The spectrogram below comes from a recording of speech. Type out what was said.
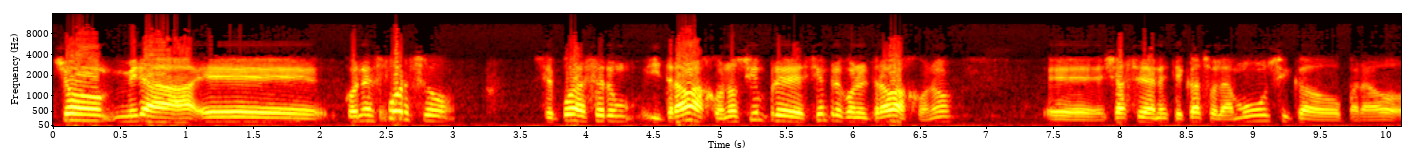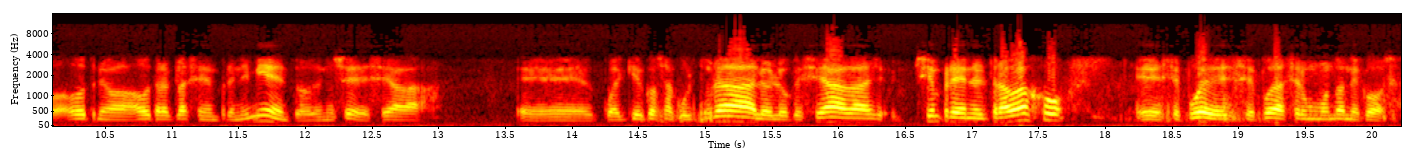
Yo, mira, eh, con esfuerzo se puede hacer un, y trabajo, ¿no? Siempre, siempre con el trabajo, ¿no? Eh, ya sea en este caso la música o para otra otra clase de emprendimiento, no sé, sea eh, cualquier cosa cultural o lo que se haga, siempre en el trabajo eh, se puede se puede hacer un montón de cosas.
